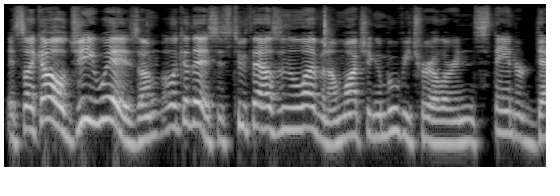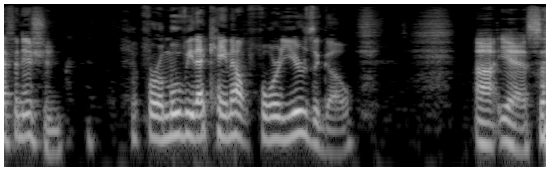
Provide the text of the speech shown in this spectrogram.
It's like, oh, gee whiz! Um, look at this. It's 2011. I'm watching a movie trailer in standard definition. For a movie that came out four years ago. Uh, yeah. So,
